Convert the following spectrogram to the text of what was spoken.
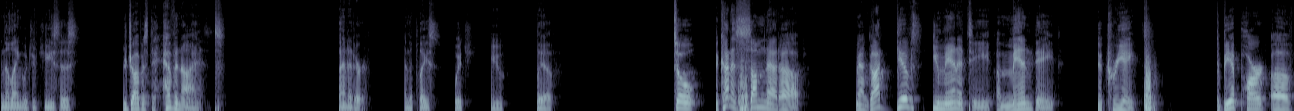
in the language of Jesus, your job is to heavenize planet Earth and the place which you live. So, to kind of sum that up, man, God gives humanity a mandate to create to be a part of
